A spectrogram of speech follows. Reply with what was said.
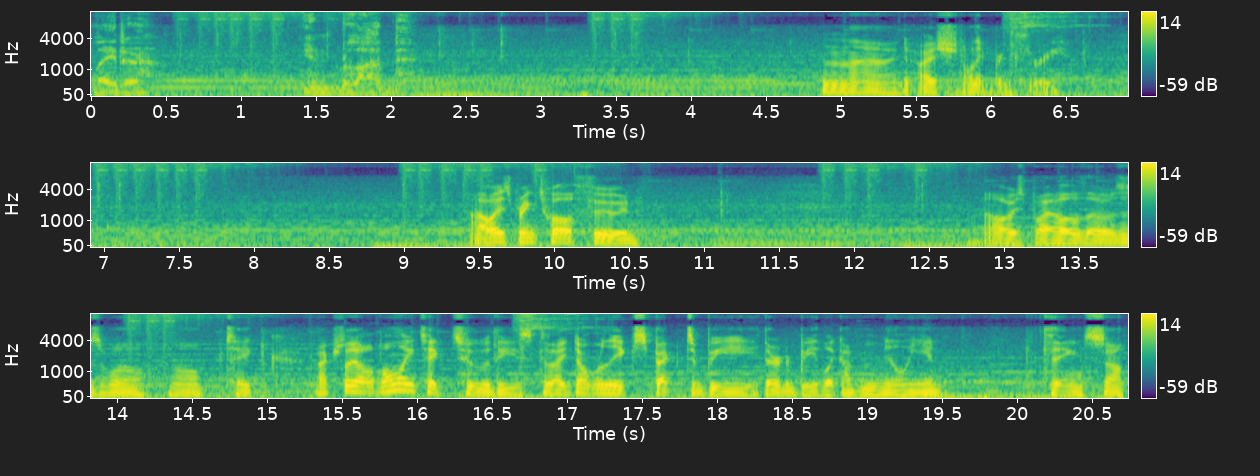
later in blood. Nah, I should only bring three. I always bring 12 food. I always buy all of those as well. And I'll take... Actually, I'll only take two of these, because I don't really expect to be... there to be like a million things, so...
